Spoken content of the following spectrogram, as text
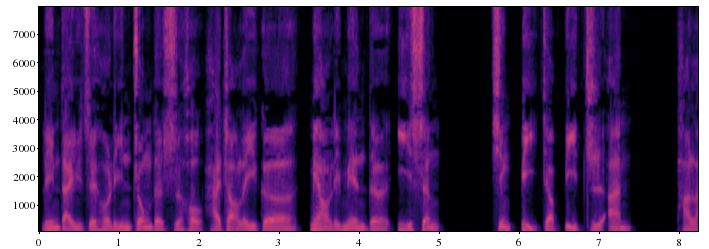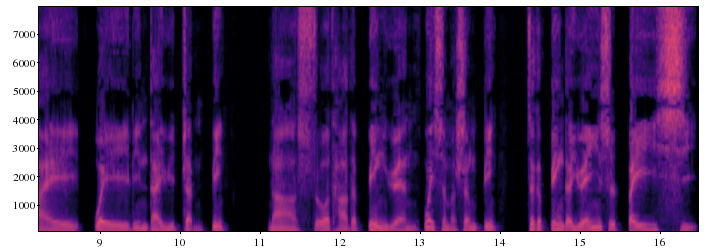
林黛玉最后临终的时候，还找了一个庙里面的医生，姓毕，叫毕之安，他来为林黛玉诊病。那说他的病源为什么生病？这个病的原因是悲喜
